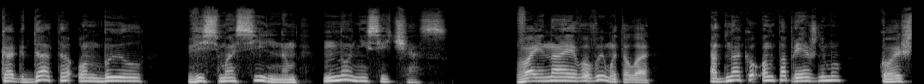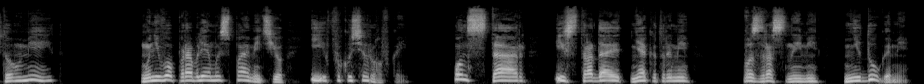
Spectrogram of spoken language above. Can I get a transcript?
Когда-то он был весьма сильным, но не сейчас. Война его вымотала, однако он по-прежнему кое-что умеет. У него проблемы с памятью и фокусировкой. Он стар и страдает некоторыми возрастными недугами.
